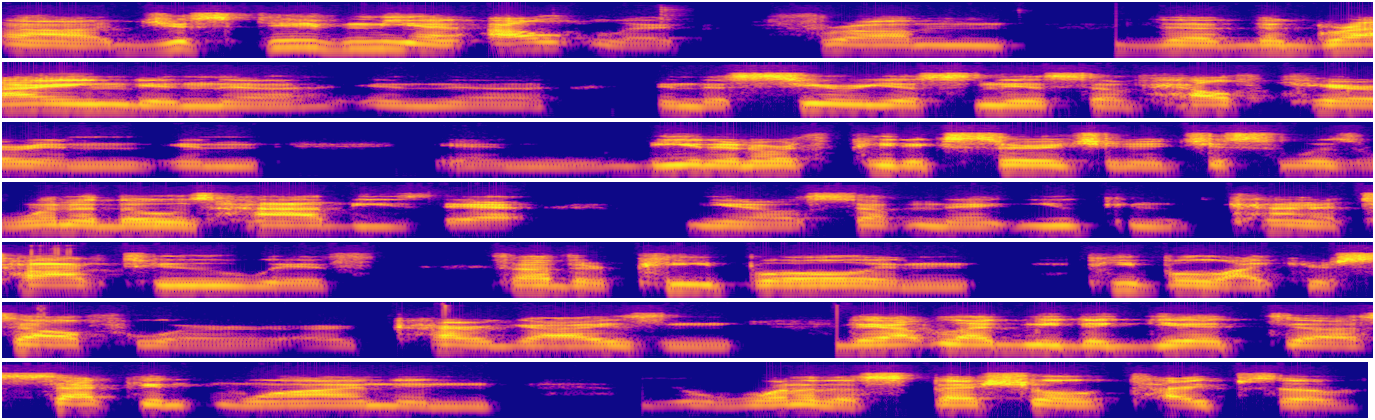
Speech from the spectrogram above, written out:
uh, just gave me an outlet from the the grind and the in the in the seriousness of healthcare and in and being an orthopedic surgeon. It just was one of those hobbies that you know something that you can kind of talk to with, with other people and people like yourself who are, are car guys and that led me to get a second one and one of the special types of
